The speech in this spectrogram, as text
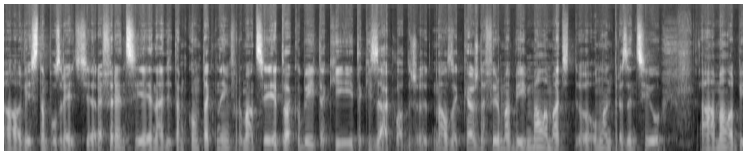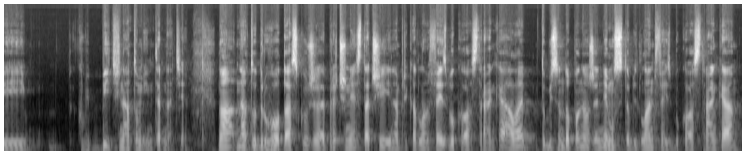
vie si tam pozrieť referencie, nájde tam kontaktné informácie. Je to akoby taký, taký základ, že naozaj každá firma by mala mať e, online prezenciu a mala by akoby byť na tom internete. No a na tú druhú otázku, že prečo nestačí napríklad len Facebooková stránka, ale tu by som doplnil, že nemusí to byť len Facebooková stránka,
